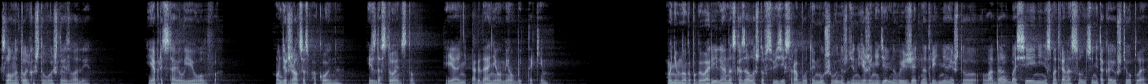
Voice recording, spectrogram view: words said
словно только что вышла из воды. Я представил ей Олафа. Он держался спокойно и с достоинством. Я никогда не умел быть таким. Мы немного поговорили, она сказала, что в связи с работой муж вынужден еженедельно выезжать на три дня и что вода в бассейне, несмотря на солнце, не такая уж теплая.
